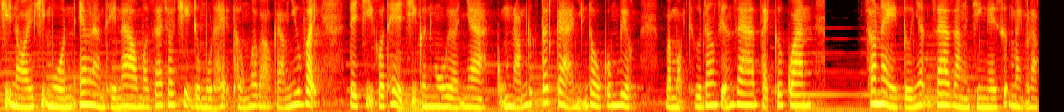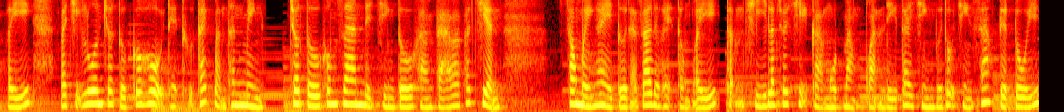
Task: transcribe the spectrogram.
Chị nói chị muốn em làm thế nào mà ra cho chị được một hệ thống và báo cáo như vậy? Để chị có thể chỉ cần ngồi ở nhà cũng nắm được tất cả những đầu công việc và mọi thứ đang diễn ra tại cơ quan. Sau này tớ nhận ra rằng chính cái sự mạnh lạc ấy và chị luôn cho tớ cơ hội để thử thách bản thân mình cho tớ không gian để chính tớ khám phá và phát triển sau mấy ngày tớ đã ra được hệ thống ấy, thậm chí làm cho chị cả một bảng quản lý tài chính với độ chính xác tuyệt đối.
